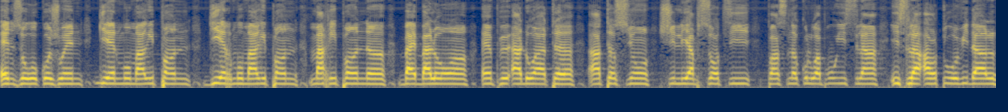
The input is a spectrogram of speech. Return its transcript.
Enzo Rocco joint Guillermo Maripon. Guillermo Maripon. Maripon, by ballon un peu à droite. Attention, Chili a sorti passe dans couloir pour Isla. Isla, Arturo Vidal.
